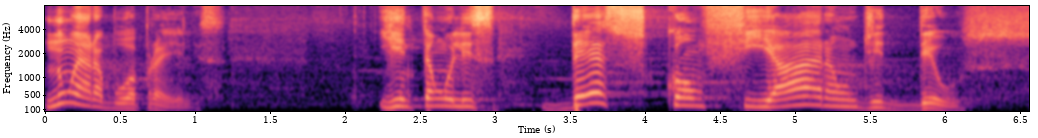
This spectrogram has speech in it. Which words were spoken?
não era boa para eles. E então eles desconfiaram de Deus.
